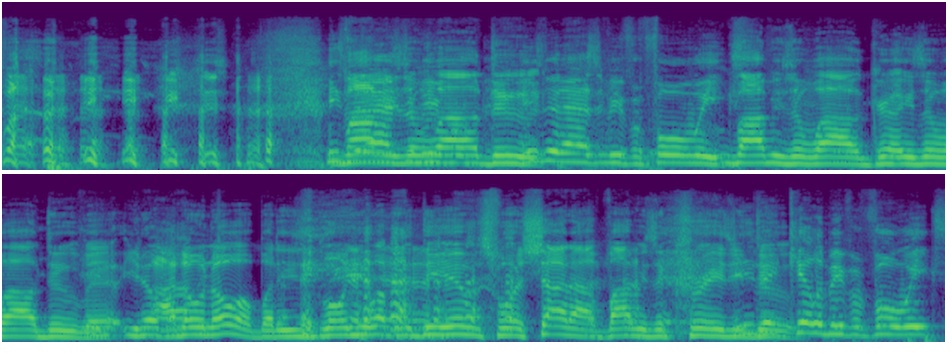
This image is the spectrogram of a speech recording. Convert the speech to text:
Bobby? He's Bobby's a wild for, dude. He's been asking me for four weeks. Bobby's a wild girl. He's a wild dude, man. know- you know I don't know him, but he's blowing you up in the DMs for a shout out. Bobby's a crazy He's dude. He's been killing me for four weeks.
